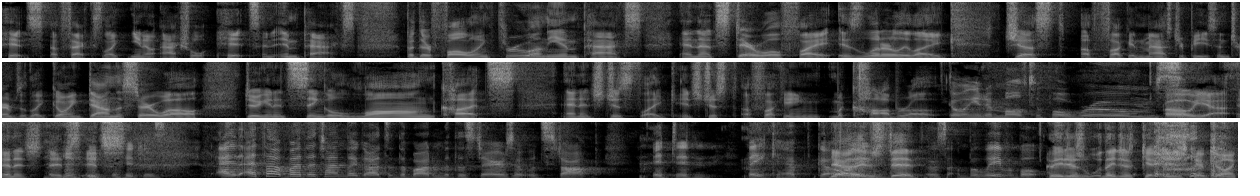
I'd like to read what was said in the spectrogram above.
hits effects like you know actual hits and impacts. But they're following through on the impacts and that stairwell fight is literally like just a fucking masterpiece in terms of like going down the stairwell doing it in single long cuts and it's just like it's just a fucking macabre Going into multiple rooms. oh yeah. And it's it's it's They just- I, I thought by the time they got to the bottom of the stairs, it would stop. It didn't. They kept going. Yeah, they just did. It was unbelievable. they just they just get they just kept going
